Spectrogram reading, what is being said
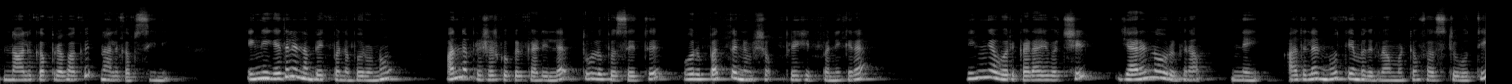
நாலு கப் ரவாக்கு நாலு கப் சீனி. இங்கே எதில் நான் பேக் பண்ண போகிறோனோ அந்த ப்ரெஷர் குக்கர் கடையில் தூளுப்பு சேர்த்து ஒரு பத்து நிமிஷம் ப்ரீஹீட் பண்ணிக்கிறேன். இங்கே ஒரு கடாயை வச்சு இரநூறு கிராம் நெய். அதில் நூற்றி ஐம்பது கிராம் மட்டும் ஃபஸ்ட்டு ஊற்றி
